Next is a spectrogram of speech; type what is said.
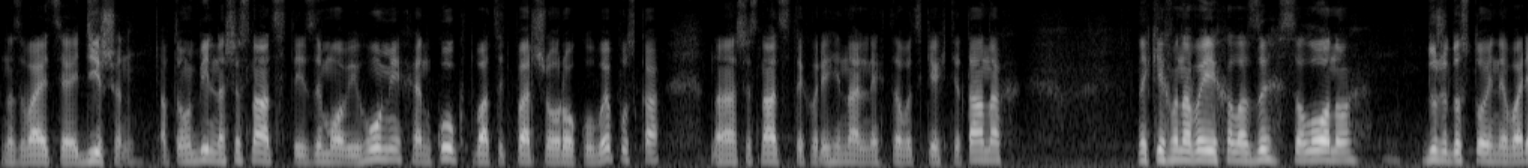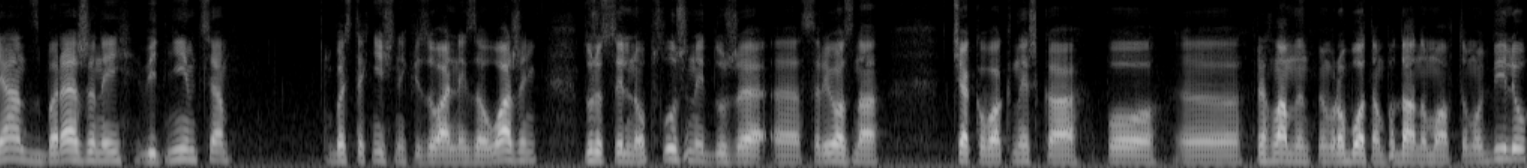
називається Edition. Автомобіль на 16-й зимовій гумі Hankook 21-го року випуска на 16-х оригінальних заводських титанах, на яких вона виїхала з салону. Дуже достойний варіант, збережений від німця, без технічних візуальних зауважень, дуже сильно обслужений, дуже е, серйозна чекова книжка по е, регламентним роботам по даному автомобілю.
